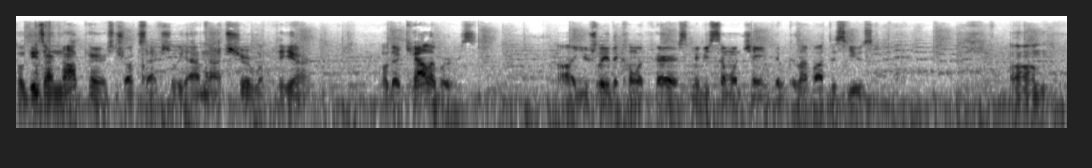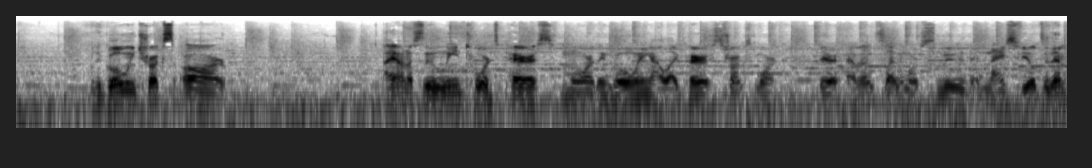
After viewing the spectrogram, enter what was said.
Oh, these are not Paris trucks actually. I'm not sure what they are. Oh, they're calibers. Uh, usually they come with Paris. Maybe someone changed them because I bought this used. Um, the Gull-Wing trucks are I honestly lean towards Paris more than Gull-Wing. I like Paris trucks more. They have a slightly more smooth and nice feel to them.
